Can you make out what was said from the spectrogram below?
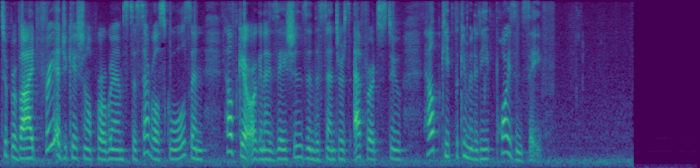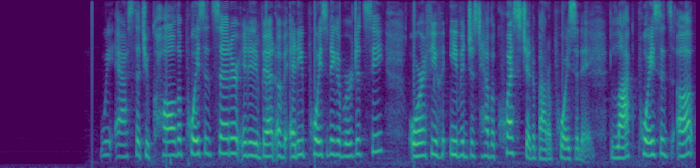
to provide free educational programs to several schools and healthcare organizations in the center's efforts to help keep the community poison safe. We ask that you call the Poison Center in the event of any poisoning emergency, or if you even just have a question about a poisoning. Lock poisons up,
